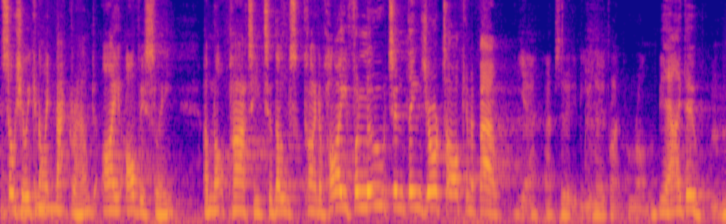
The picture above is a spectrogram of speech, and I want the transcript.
socio-economic background, I obviously am not party to those kind of highfalutin things you're talking about. Yeah, absolutely. But you know right from wrong. Yeah, I do. hmm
